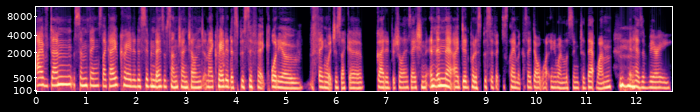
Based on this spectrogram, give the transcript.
I've done some things like I created a seven days of sunshine challenge and I created a specific audio thing, which is like a guided visualization. And in that, I did put a specific disclaimer because I don't want anyone listening to that one. Mm-hmm. It has a very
